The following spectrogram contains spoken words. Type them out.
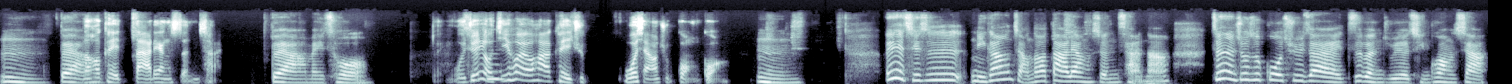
嗯，对啊，然后可以大量生产。对啊，没错。对，我觉得有机会的话，可以去，我想要去逛逛。嗯。而且其实你刚刚讲到大量生产啊，真的就是过去在资本主义的情况下，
